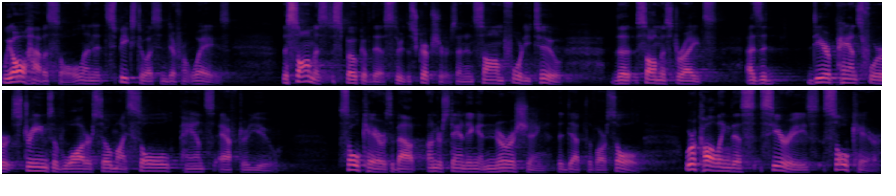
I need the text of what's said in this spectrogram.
We all have a soul, and it speaks to us in different ways. The psalmist spoke of this through the scriptures, and in Psalm 42, the psalmist writes, As the deer pants for streams of water, so my soul pants after you. Soul care is about understanding and nourishing the depth of our soul. We're calling this series Soul Care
